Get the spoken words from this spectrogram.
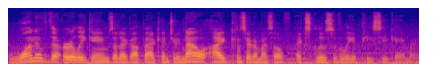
one of the early games that I got back into. Now I consider myself exclusively a PC gamer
